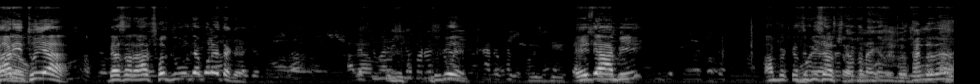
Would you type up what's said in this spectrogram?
বাড়ি থুইয়া বেচারা থাকে। এইটা আমি আমার কাছে বিচার চাই। ধন্যবাদ।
